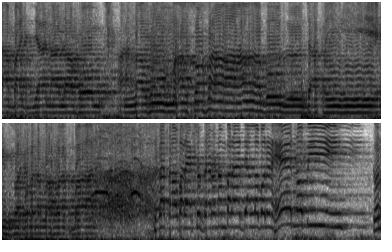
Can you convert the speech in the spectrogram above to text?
তাবায়্যানা লাহুম আন্নাহুম আসহাবুল জাহিম সুবহানাল্লাহু আল্লাহু আকবার। সূরা তাওবার 113 নম্বর হে কোন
